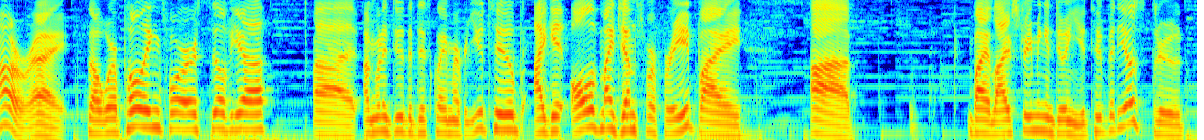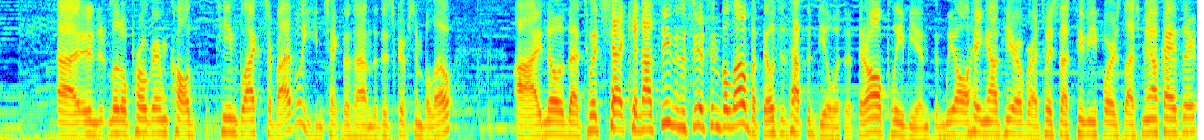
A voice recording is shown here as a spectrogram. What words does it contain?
All right, so we're pulling for Silvia. Uh, I'm gonna do the disclaimer for YouTube. I get all of my gems for free by, uh, by live streaming and doing YouTube videos through uh, a little program called Team Black Survival. You can check those out in the description below. I know that Twitch chat cannot see the description below, but they'll just have to deal with it. They're all plebeians, and we all hang out here over at twitch.tv forward slash meowkaiser.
